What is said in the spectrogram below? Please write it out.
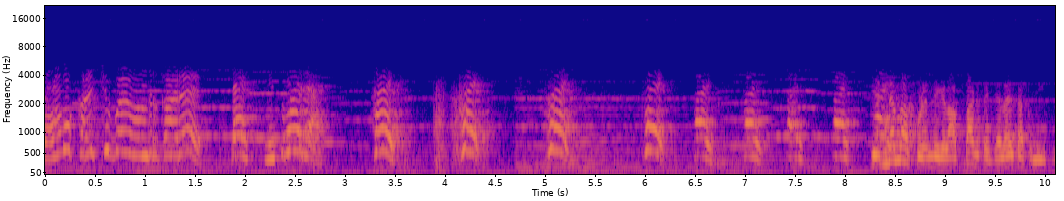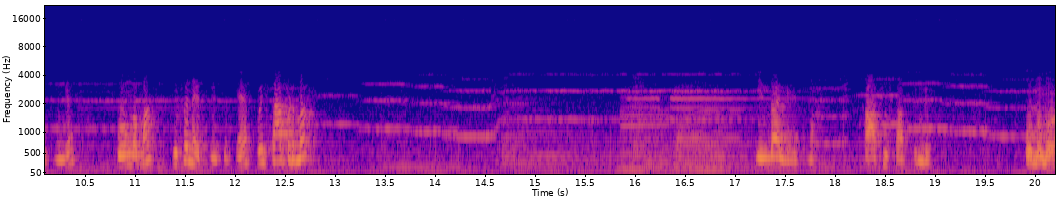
ரொம்ப கழிச்சு போய் வந்திருக்காரு. டேய் நீ சும்மா இருடா hi hi hi hi hi hi hi hi என்னம்மா குழந்தைகள் அப்பா கிட்ட கலாட்டா பண்ணிட்டு இருக்கீங்க? போங்கம்மா டிஃபன் எடுத்து வச்சிருக்கேன். போய் சாப்பிடுமா? இந்தாங்க இதுமா காஃபி சாப்பிடுங்க. பொண்ணுமா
